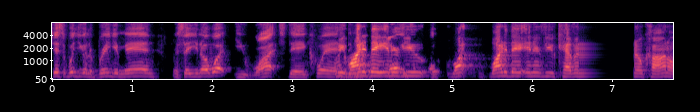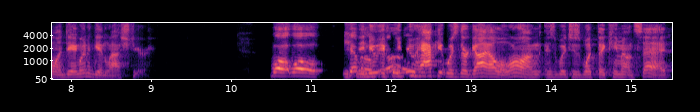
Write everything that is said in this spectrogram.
Just what you're going to bring him in and say, you know what? You watch Dan Quinn. I mean, why did they interview? Why Why did they interview Kevin O'Connell and Dan Quinn again last year? Well, well, if they knew if they knew Hackett was their guy all along, is which is what they came out and said.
